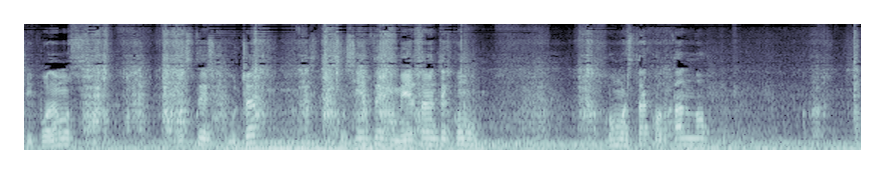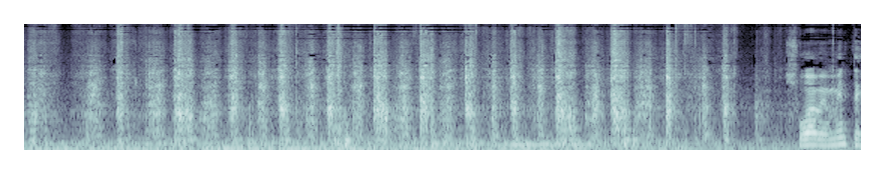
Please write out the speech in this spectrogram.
Si podemos este escuchar se siente inmediatamente cómo cómo está cortando suavemente.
